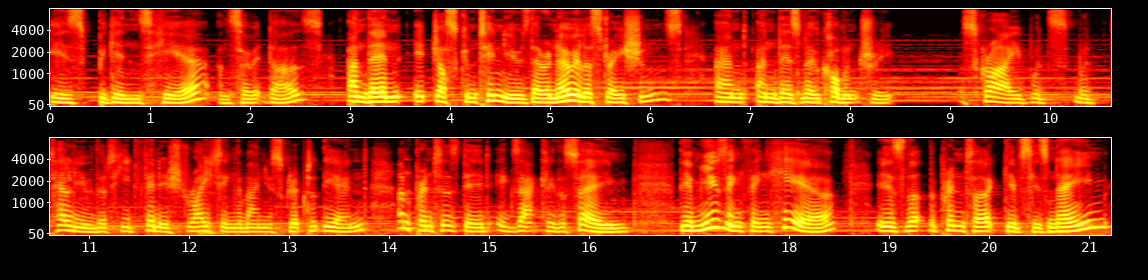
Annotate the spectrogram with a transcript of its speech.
is begins here, and so it does. And then it just continues. There are no illustrations and, and there's no commentary. A scribe would, would tell you that he'd finished writing the manuscript at the end, and printers did exactly the same. The amusing thing here is that the printer gives his name,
